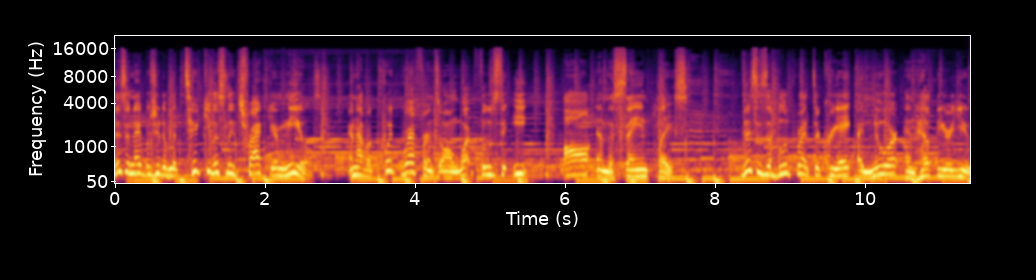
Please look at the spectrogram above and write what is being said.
This enables you to meticulously track your meals and have a quick reference on what foods to eat all in the same place. This is a blueprint to create a newer and healthier you.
